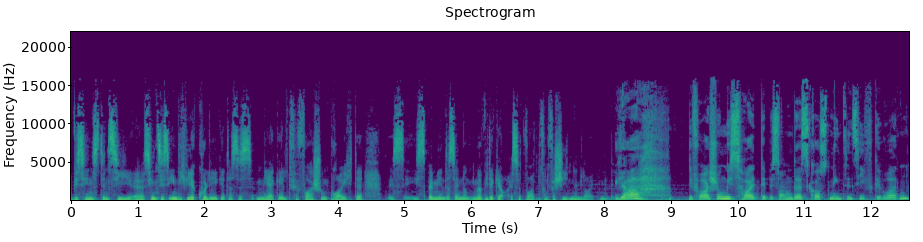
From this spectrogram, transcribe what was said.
wie sehen es denn Sie? Äh, sind Sie es ähnlich wie Ihr Kollege, dass es mehr Geld für Forschung bräuchte? Es ist bei mir in der Sendung immer wieder geäußert worden von verschiedenen Leuten. Ja, die Forschung ist heute besonders kostenintensiv geworden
